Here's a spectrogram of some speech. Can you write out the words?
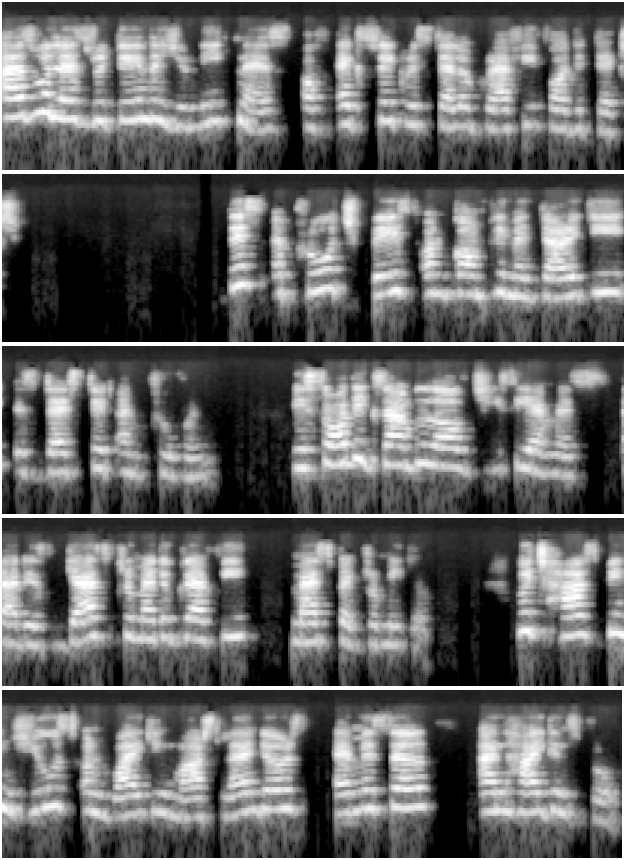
as well as retain the uniqueness of X-ray crystallography for detection. This approach based on complementarity is tested and proven. We saw the example of GCMS, that is gas chromatography mass spectrometer, which has been used on Viking Mars landers, MSL, and Huygens probe.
